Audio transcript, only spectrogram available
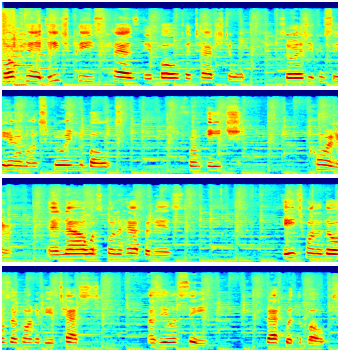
Okay, each piece has a bolt attached to it. So as you can see here, I'm unscrewing the bolt from each corner. And now what's going to happen is each one of those are going to be attached, as you will see, back with the bolts.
